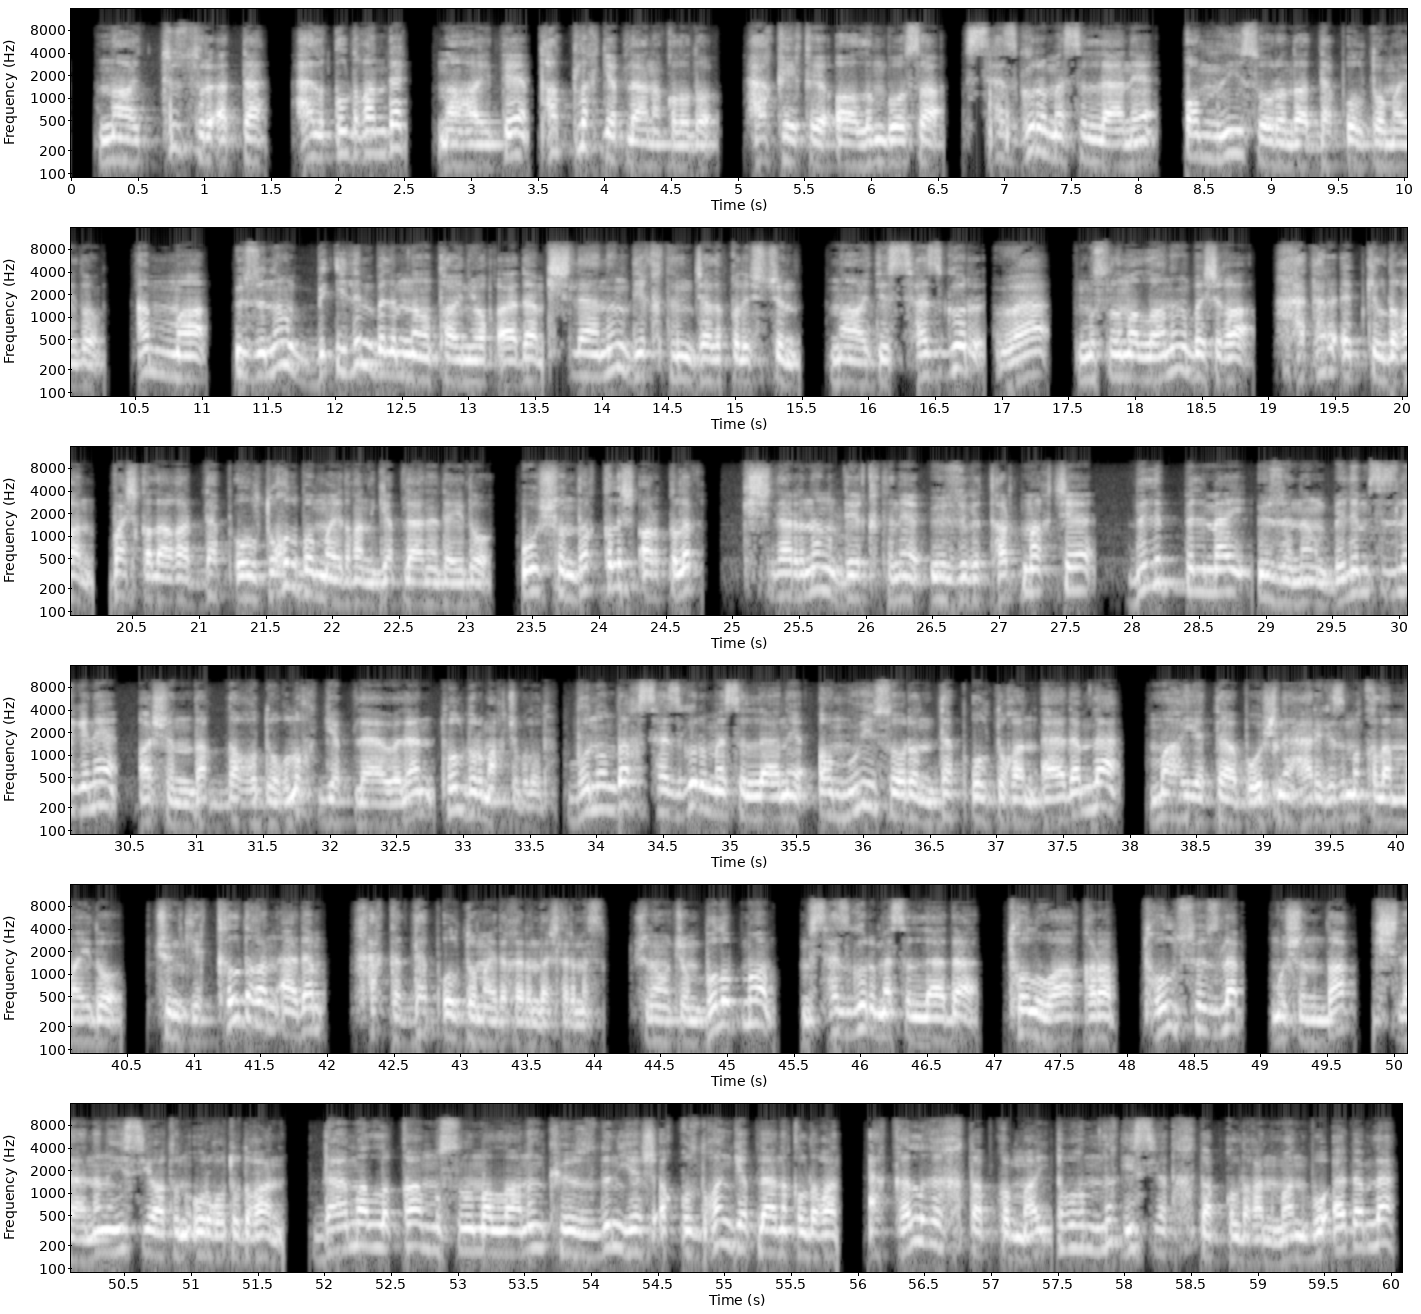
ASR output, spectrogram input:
tuz suratda hal qildigandek nihoyatda tatliq gaplarni qiladi. Haqiqiy olim bo'lsa sazgur masalalarni ommaviy so'rinda deb o'ltirmaydi. Ammo o'zining ilm bilimning tayini yo'q odam kishilarning diqqatini jalb qilish uchun noiti sazgur va musulmonlarning boshiga xatar ep keldigan boshqalarga dab o'ltug'il bo'lmaydigan gaplarni deydi u. Shundoq qilish orqali kishilarning diqqatini o'ziga tortmoqchi bilib bilmay o'zining bilimsizligini ashundoq dog'dug'liq gaplar bilan to'ldirmoqchi bo'ladi. Bunundoq sazgur masalalarni ommaviy so'rin deb o'ltirgan odamlar mohiyatda bu ishni hargizmi qilolmaydi chunki qildigan odam haqqi deb o'ltirmaydi qarindoshlarimiz. Shuning uchun bo'libmi sazgur masalalarda to'l vaqirab to'l so'zlab mushundoq kishilarning hissiyotini urg'utadigan damalliqqa musulmonlarning ko'zidan yosh oqqizdigan gaplarni qildigan aqlga xitob qilmay davomli hissiyot xitob qildigan man bu odamlar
